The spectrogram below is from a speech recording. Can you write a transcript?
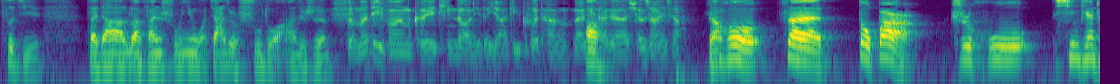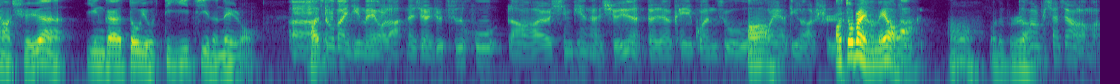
自己在家乱翻书，因为我家就是书多啊，就是。什么地方可以听到你的雅迪课堂？来哦给大家宣传一下。然后在豆瓣儿、知乎、新片场学院应该都有第一季的内容。呃好，像豆瓣已经没有了，那现在就知乎，然后还有新片场学院，大家可以关注哦关雅迪老师。哦，豆瓣已经没有了。哦，我都不知道豆瓣不下架了吗？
